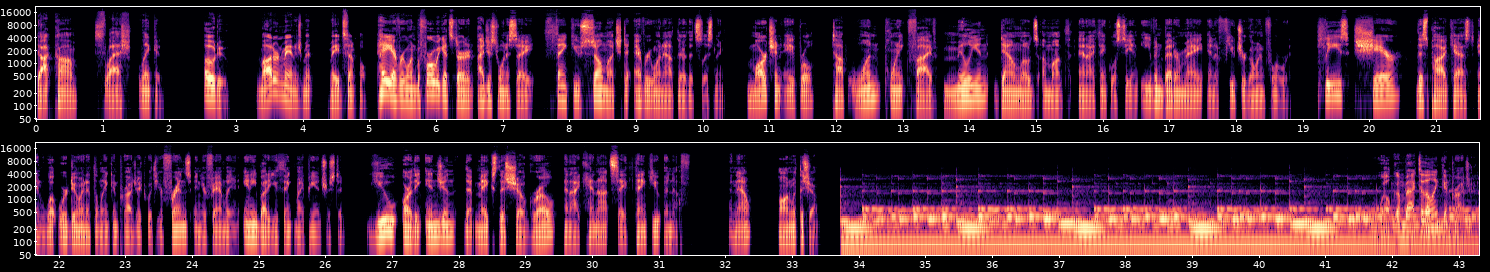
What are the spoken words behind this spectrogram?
dot com slash Lincoln. Odoo, modern management made simple. Hey everyone, before we get started, I just want to say thank you so much to everyone out there that's listening. March and April top 1.5 million downloads a month, and I think we'll see an even better May and a future going forward. Please share this podcast and what we're doing at the Lincoln Project with your friends and your family and anybody you think might be interested. You are the engine that makes this show grow, and I cannot say thank you enough. And now, on with the show. Welcome back to the Lincoln Project.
